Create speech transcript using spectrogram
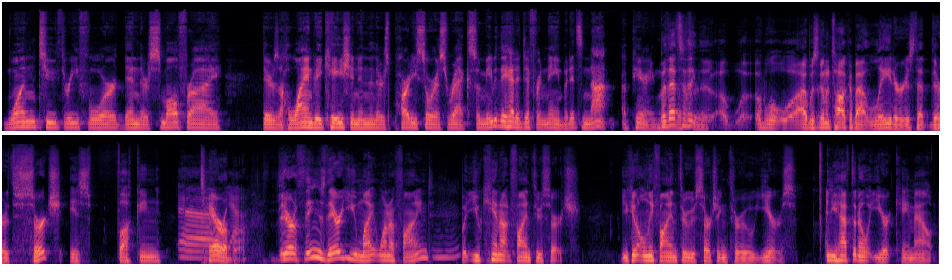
one, two, three, four. Then there's Small Fry. There's a Hawaiian Vacation, and then there's Partysaurus Rex. So maybe they had a different name, but it's not appearing. But that's the thing. Uh, well, I was going to talk about later is that their search is fucking uh, terrible. Yeah. There are things there you might want to find, mm -hmm. but you cannot find through search you can only find through searching through years, and you have to know what year it came out.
